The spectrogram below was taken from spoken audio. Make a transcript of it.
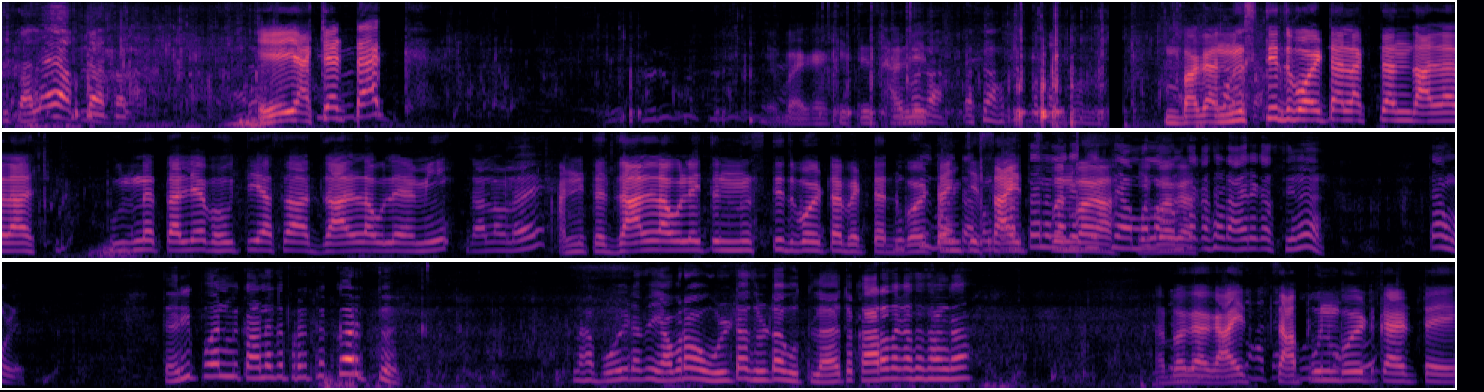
ती कला आहे आपल्या हातात हे याच्यात टाक हे बघा किती झाले बघा कसं हातात पकडतो. बघा नुसतीच बोयटा लागतात जालाला. पूर्ण तल्याभोवती असा जाल लावलाय आम्ही. जाळ लावलाय? आणि तर जाल लावलंय तर नुसतीच बोयटा भेटतात. बोयटांची. साईज पण बघा कसा डायरेक्ट असते ना. त्यामुळे. तरी पण मी काढण्याचा प्रयत्न करतोय. ना बोईट आता एवढा उलटा सुलटा गुतलाय. तो काराचा कसा सांगा? हा बघा गाय चापून बोईट काढतय.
